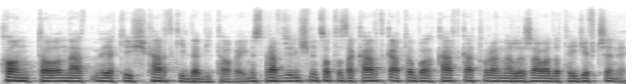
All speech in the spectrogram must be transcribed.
konto na jakiejś kartki debitowej. My sprawdziliśmy, co to za kartka, to była kartka, która należała do tej dziewczyny.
